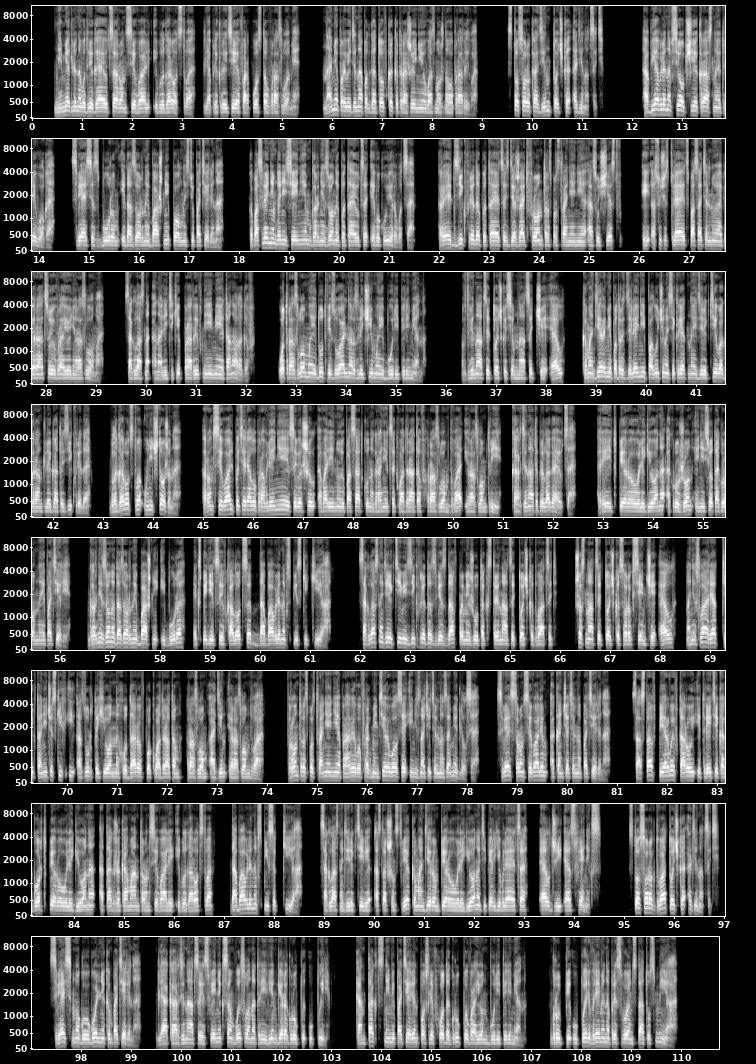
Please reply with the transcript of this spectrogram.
Немедленно выдвигаются Ронсеваль и Благородство для прикрытия форпостов в разломе. Нами проведена подготовка к отражению возможного прорыва. 141.11. Объявлена всеобщая красная тревога. Связь с Буром и дозорной башней полностью потеряна. По последним донесениям, гарнизоны пытаются эвакуироваться. Рейд Зигфрида пытается сдержать фронт распространения осуществ и осуществляет спасательную операцию в районе разлома. Согласно аналитике, прорыв не имеет аналогов. От разлома идут визуально различимые бури перемен. В 12.17 ЧЛ Командирами подразделений получена секретная директива Гранд-легата Зигфрида. Благородство уничтожено. Ронсеваль потерял управление и совершил аварийную посадку на границе квадратов Разлом-2 и Разлом-3. Координаты прилагаются. Рейд Первого легиона окружен и несет огромные потери. Гарнизоны дозорной башни и Бура, экспедиции в колодце добавлены в списки КИА. Согласно директиве Зигфрида, звезда в промежуток с 13.20 16.47 ЧЛ нанесла ряд тектонических и азур-тахионных ударов по квадратам разлом-1 и разлом-2. Фронт распространения прорыва фрагментировался и незначительно замедлился. Связь с Ронсевалем окончательно потеряна. Состав 1, 2 и 3 когорт Первого легиона, а также команд Ронсевали и Благородства добавлены в список КИА. Согласно директиве о старшинстве, командиром Первого легиона теперь является LGS Феникс. 142.11. Связь с многоугольником потеряна. Для координации с Фениксом выслано три вингера группы «Упырь». Контакт с ними потерян после входа группы в район бури перемен. Группе «Упырь» временно присвоен статус МИА.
